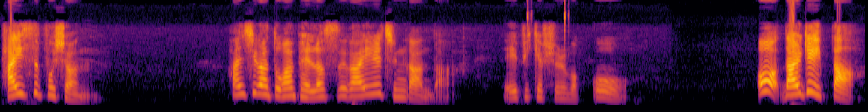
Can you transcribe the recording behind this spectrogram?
다이스 포션. 한 시간 동안 밸런스가 1 증가한다. AP 캡슐을 먹고. 어! 날개 있다!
